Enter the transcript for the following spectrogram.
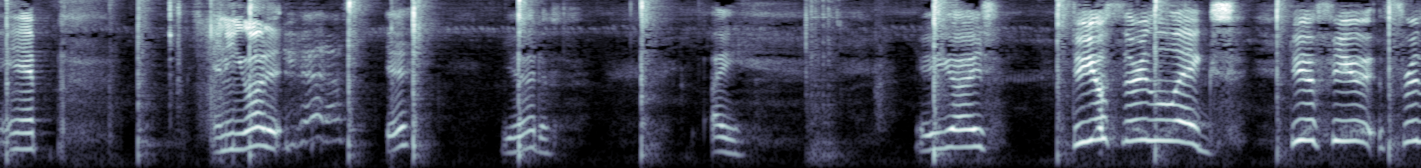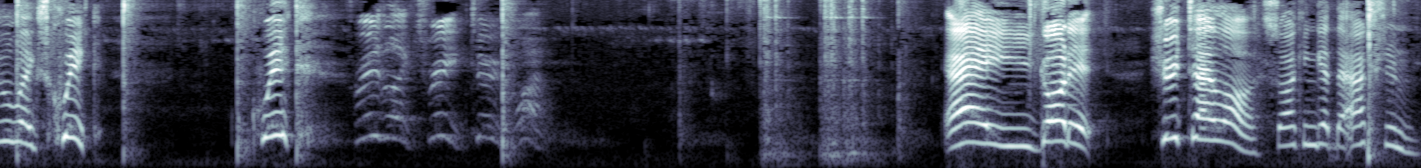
Yep. And he got it. You heard us. Yeah. You heard us. Hey. Here you guys. Do your through the legs. Do your through, through the legs. Quick. Quick. Three, like three, two, one. Hey, got it. Shoot Taylor so I can get the action.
